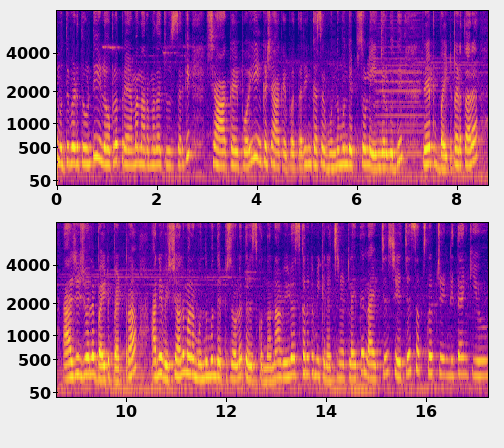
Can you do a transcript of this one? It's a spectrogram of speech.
ముద్దు పెడుతూ ఉంటే ఈ లోపల ప్రేమ నర్మదా చూసేసరికి షాక్ అయిపోయి ఇంకా షాక్ అయిపోతారు. ఇంకా అసలు ముందు ముందు ఎపిసోడ్లో ఏం జరుగుద్ది? రేపు బయట పెడతారా? యాజ్ యూజువల్ బయట పెట్టరా? అనే విషయాలు మనం ముందు ముందు ఎపిసోడ్లో తెలుసుకుందాం. నా వీడియోస్ కనుక మీకు నచ్చినట్లయితే లైక్ చేసి షేర్ చేసి సబ్స్క్రైబ్ చేయండి. Thank you.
